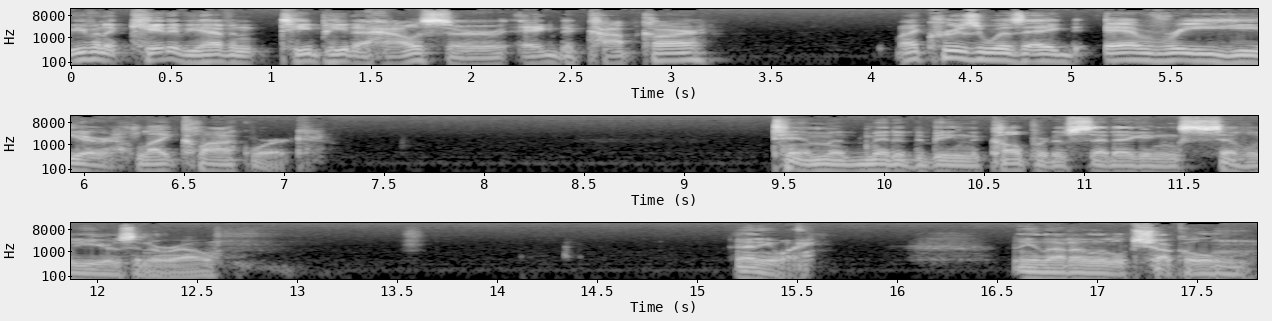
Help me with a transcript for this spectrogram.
even a kid if you haven't TP'd a house or egged a cop car. My cruiser was egged every year like clockwork. Tim admitted to being the culprit of said egging several years in a row. Anyway, he let out a little chuckle. and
